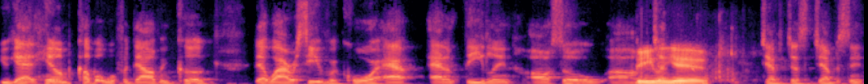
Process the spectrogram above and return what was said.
you got him coupled with a Dalvin Cook that wide receiver corps, at Adam Thielen, also um, Thielen, yeah. Jeff, Justin Jefferson,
